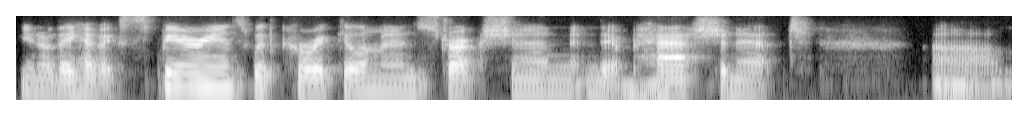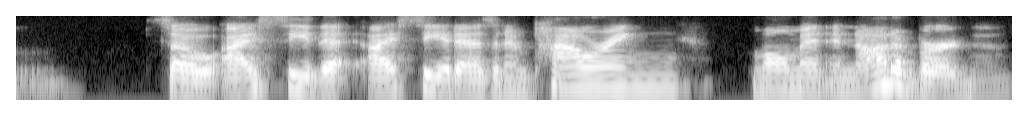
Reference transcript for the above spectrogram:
you know they have experience with curriculum and instruction and they're mm-hmm. passionate um, so i see that i see it as an empowering moment and not a burden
